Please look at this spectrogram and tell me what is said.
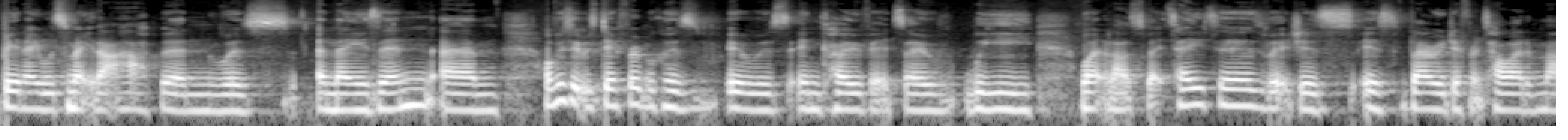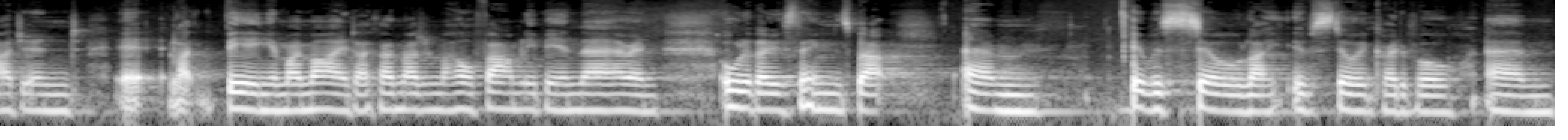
being able to make that happen was amazing. Um, obviously, it was different because it was in COVID, so we weren't allowed spectators, which is is very different to how I'd imagined it, like being in my mind. Like I imagined my whole family being there and all of those things, but um, it was still like it was still incredible. Um,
